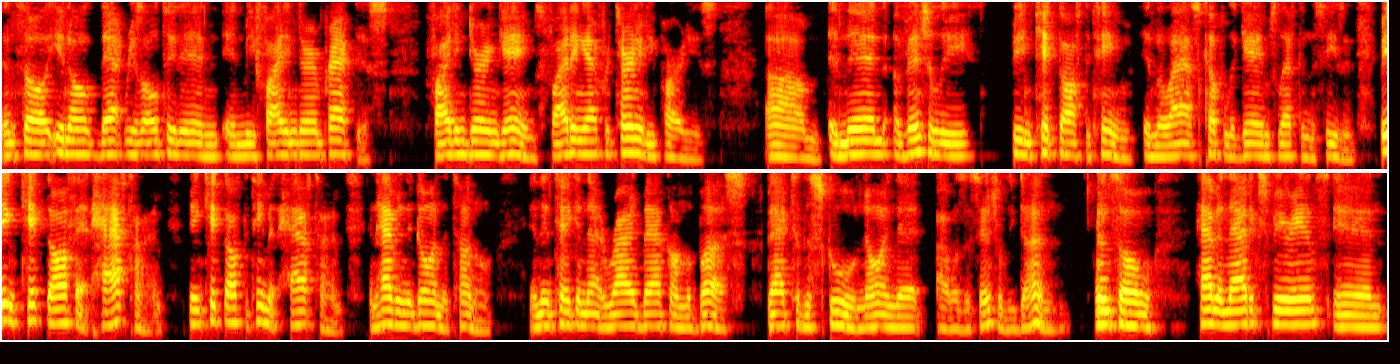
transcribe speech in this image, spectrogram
And so, you know, that resulted in in me fighting during practice, fighting during games, fighting at fraternity parties. Um, and then eventually being kicked off the team in the last couple of games left in the season, being kicked off at halftime, being kicked off the team at halftime, and having to go in the tunnel, and then taking that ride back on the bus back to the school, knowing that I was essentially done. And so having that experience and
